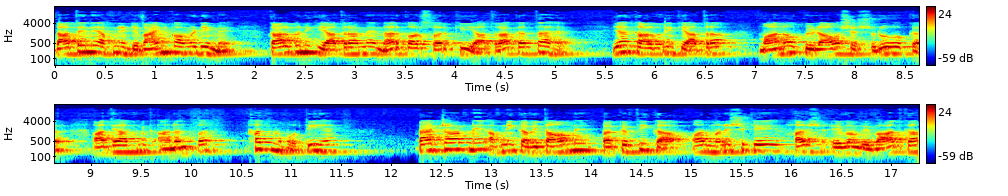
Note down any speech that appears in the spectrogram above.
दाते ने अपनी डिवाइन कॉमेडी में काल्पनिक यात्रा में नर्क और स्वर्ग की यात्रा करता है। यह काल्पनिक यात्रा मानव पीड़ाओं से शुरू होकर आध्यात्मिक आनंद पर खत्म होती है। पैट्रॉक ने अपनी कविताओं में प्रकृति का और मनुष्य के हर्ष एवं विवाद का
